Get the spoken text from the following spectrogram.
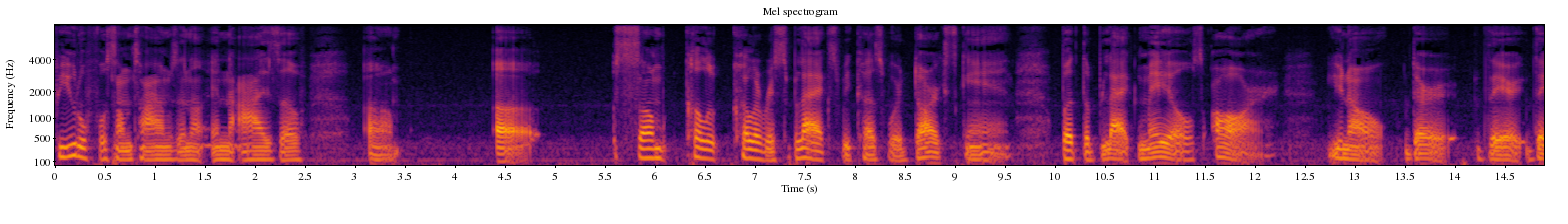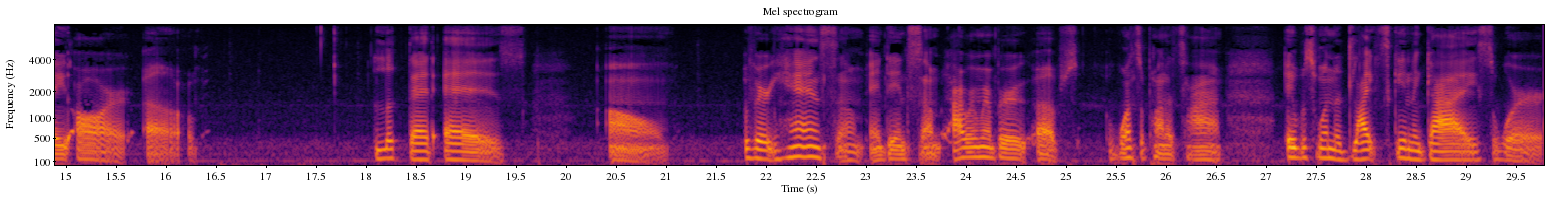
beautiful sometimes in the, in the eyes of um, uh, some color colorist blacks because we're dark skinned, but the black males are, you know, they're they they are. Um, looked at as um, very handsome. And then some, I remember uh, once upon a time, it was when the light skinned guys were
